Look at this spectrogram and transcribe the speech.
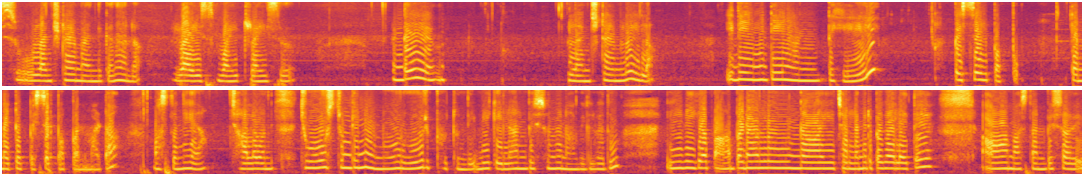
So lunch time అయింది కదా అలా. రైస్ వైట్ రైస్ అంటే లంచ్ టైంలో ఇలా. ఇది ఏమిటి అంటే పెసరపప్పు. టమాటో పెసరపప్పు అనమాట మస్తుంది కదా. చాలా మంది చూస్తుంటేనే నోరు ఊరిపోతుంది. మీకు ఎలా అనిపిస్తుందో నాకు తెలియదు ఇవి ఇక పాపడాలు ఇంకా ఈ చల్లమిరపకాయలు అయితే మస్తు అనిపిస్తుంది.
